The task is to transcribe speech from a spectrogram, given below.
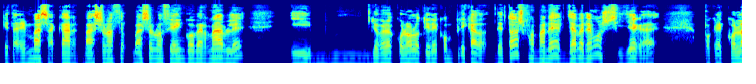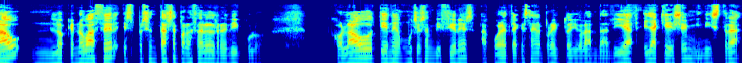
que también va a sacar. Va a ser una, va a ser una ciudad ingobernable y yo creo que Colau lo tiene complicado. De todas maneras, ya veremos si llega, ¿eh? porque Colau lo que no va a hacer es presentarse para hacer el ridículo. Colau tiene muchas ambiciones, acuérdate que está en el proyecto Yolanda Díaz, ella quiere ser ministra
